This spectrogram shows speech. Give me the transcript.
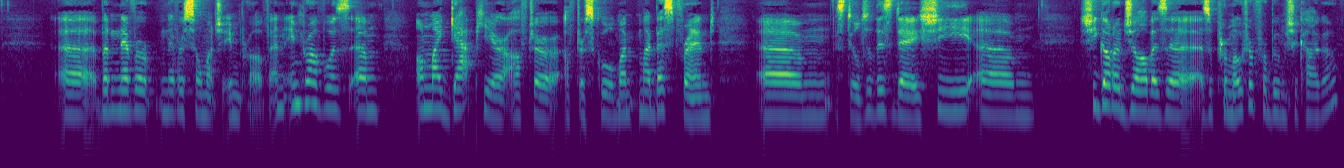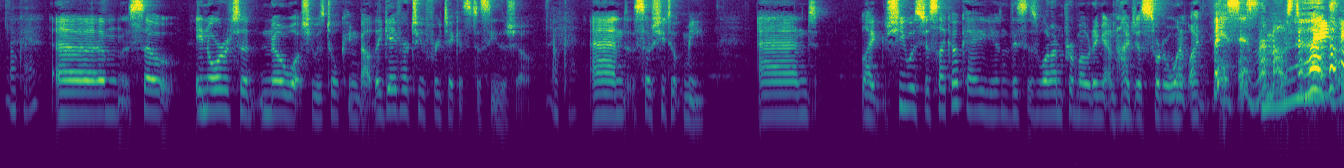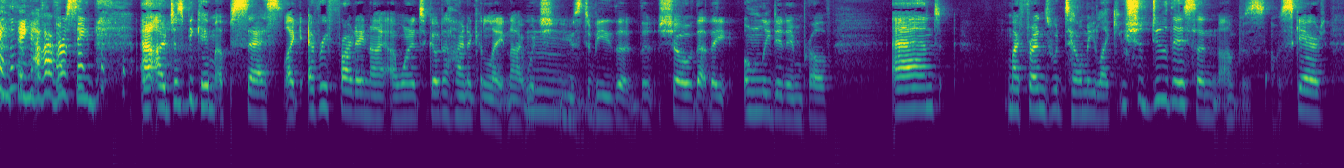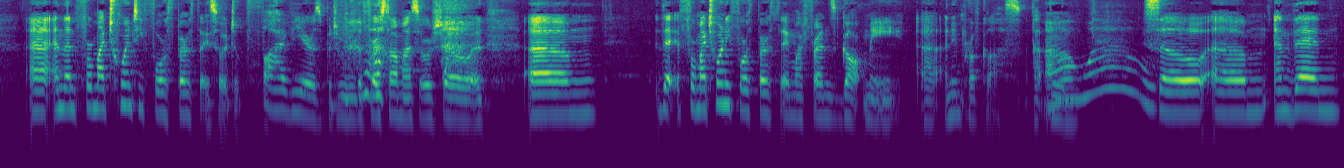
uh, but never never so much improv. And improv was um, on my gap year after after school. My my best friend, um, still to this day, she. Um, she got a job as a as a promoter for Boom Chicago. Okay. Um, so in order to know what she was talking about, they gave her two free tickets to see the show. Okay. And so she took me. And like she was just like, okay, you know, this is what I'm promoting, and I just sort of went like, this is the most amazing thing I've ever seen. And I just became obsessed. Like every Friday night, I wanted to go to Heineken Late Night, which used to be the the show that they only did improv, and my friends would tell me like, you should do this, and I was I was scared. Uh, and then for my 24th birthday, so it took five years between the first time I saw a show and. Um, the, for my 24th birthday, my friends got me uh, an improv class at Boom. Oh wow. So, um, and then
